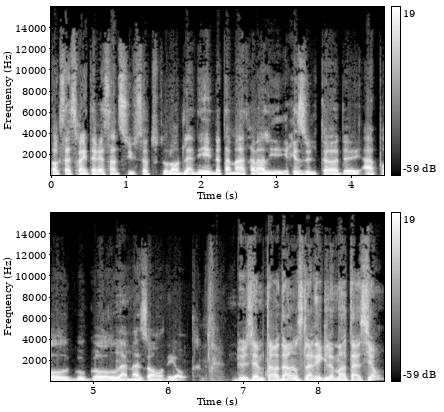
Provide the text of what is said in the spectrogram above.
Donc, ça sera intéressant de suivre ça tout au long de l'année, notamment à travers les résultats de Apple, Google, Amazon et autres. Deuxième tendance, la réglementation.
